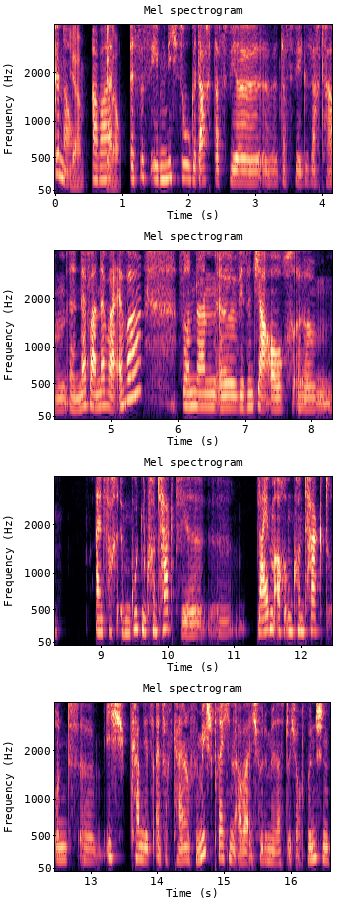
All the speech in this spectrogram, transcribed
Genau. Ja, aber genau. es ist eben nicht so gedacht, dass wir, äh, dass wir gesagt haben, äh, never, never, ever, sondern äh, wir sind ja auch ähm, einfach im guten Kontakt. Wir äh, bleiben auch im Kontakt und äh, ich kann jetzt einfach keine nur für mich sprechen, aber ich würde mir das durchaus wünschen,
